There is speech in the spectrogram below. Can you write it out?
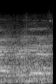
Alright, bring that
